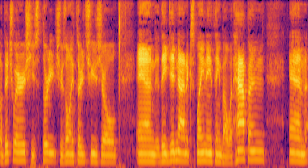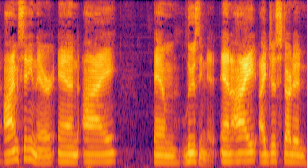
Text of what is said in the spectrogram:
Obituary. She's 30. She was only 32 years old, and they did not explain anything about what happened. and I'm sitting there and I am losing it. And I I just started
